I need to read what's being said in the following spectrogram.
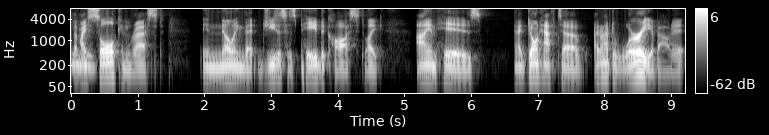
That my Mhm. soul can rest in knowing that Jesus has paid the cost, like I am his and I don't have to I don't have to worry about it.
